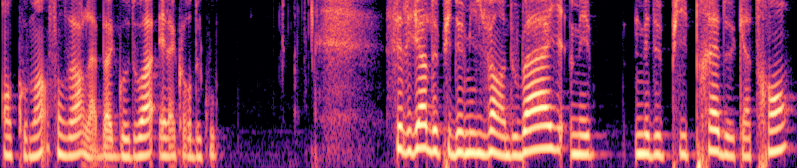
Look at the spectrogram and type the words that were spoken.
en commun sans avoir la bague au doigt et l'accord de cou. C'est légal depuis 2020 à Dubaï, mais, mais depuis près de 4 ans,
